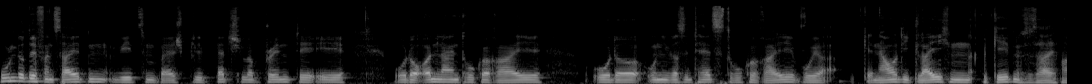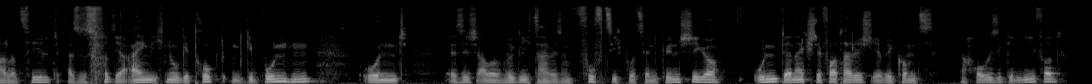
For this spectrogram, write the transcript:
hunderte von Seiten, wie zum Beispiel bachelorprint.de oder Online-Druckerei oder Universitätsdruckerei, wo ihr genau die gleichen Ergebnisse, sage ich mal, erzielt. Also es wird ja eigentlich nur gedruckt und gebunden und es ist aber wirklich teilweise um 50% günstiger. Und der nächste Vorteil ist, ihr bekommt es nach Hause geliefert,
